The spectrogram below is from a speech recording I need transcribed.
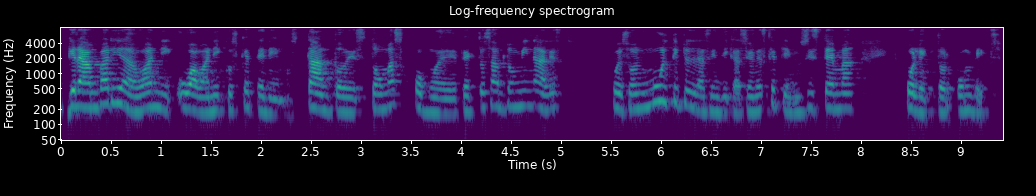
gran variedad o abanicos que tenemos, tanto de estomas como de defectos abdominales, pues son múltiples las indicaciones que tiene un sistema colector convexo.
